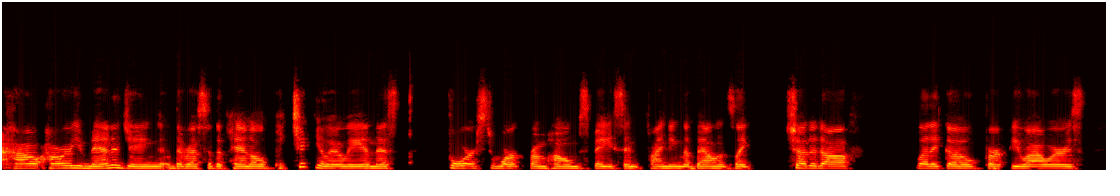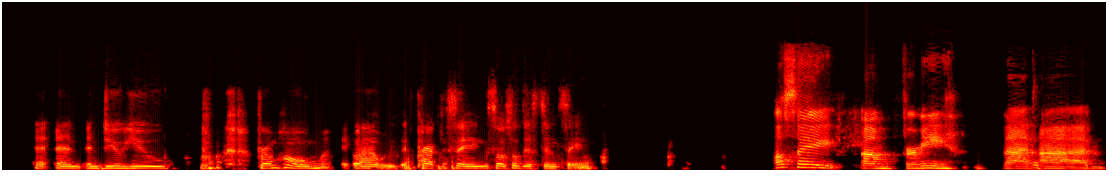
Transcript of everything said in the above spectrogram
how how are you managing the rest of the panel, particularly in this forced work from home space, and finding the balance? Like, shut it off, let it go for a few hours, and and, and do you from home, uh, practicing social distancing. I'll say um, for me that um,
